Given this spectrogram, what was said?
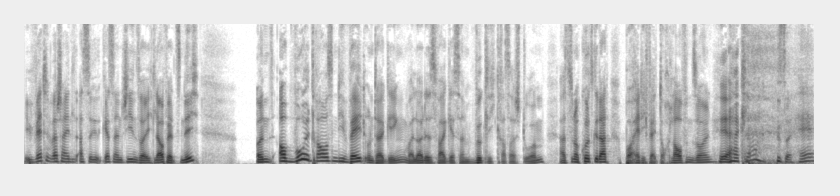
ich wette, wahrscheinlich hast du gestern entschieden, so, ich laufe jetzt nicht. Und obwohl draußen die Welt unterging, weil Leute, es war gestern wirklich krasser Sturm, hast du noch kurz gedacht, boah, hätte ich vielleicht doch laufen sollen? Ja, klar. so, hä?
